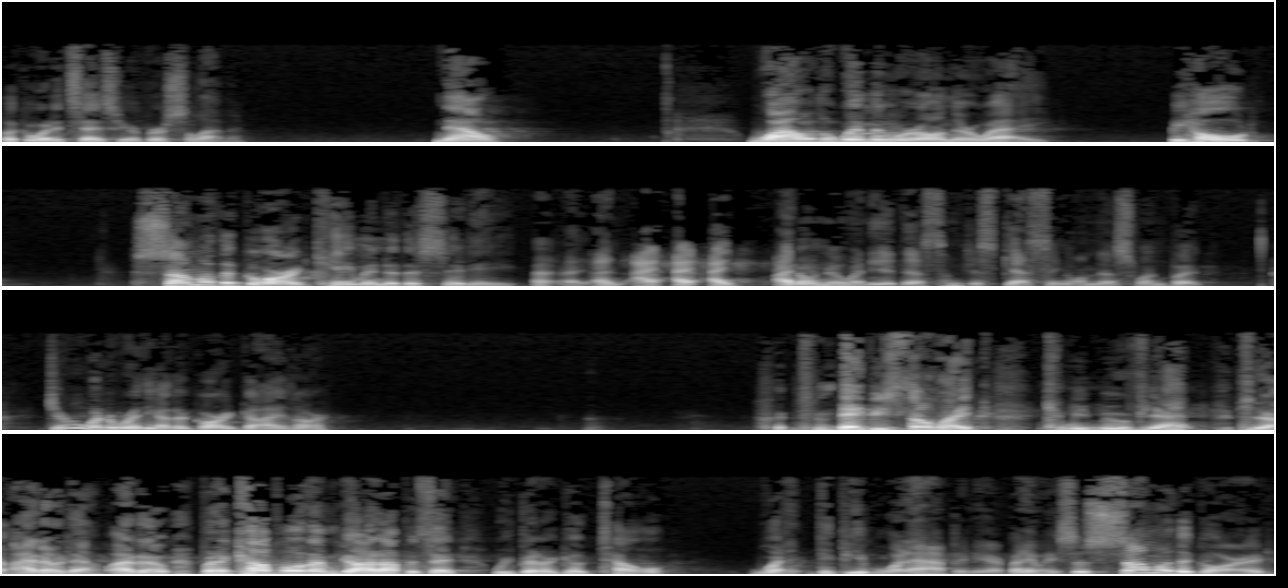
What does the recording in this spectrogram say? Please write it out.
Look at what it says here, verse 11. Now, while the women were on their way, behold, some of the guard came into the city. I, I, I, I, don't know any of this. I'm just guessing on this one. But do you ever wonder where the other guard guys are? Maybe still like, can we move yet? You know, I don't know. I don't know. But a couple of them got up and said, we better go tell what the people what happened here. But anyway, so some of the guard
